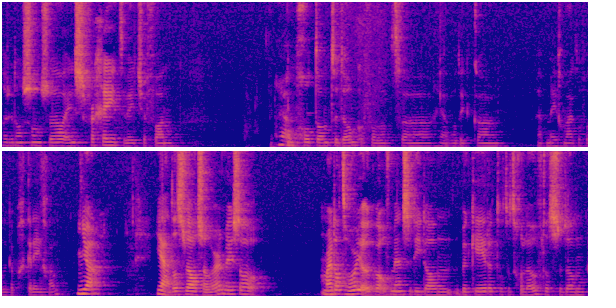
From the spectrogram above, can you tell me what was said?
dat ik dan soms wel eens vergeet, weet je, van ja. om God dan te danken voor wat, uh, ja, wat ik uh, heb meegemaakt of wat ik heb gekregen. Ja. Ja, dat is wel zo hoor. Meestal, maar dat hoor je ook wel of mensen die dan bekeren tot het geloof, dat ze dan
